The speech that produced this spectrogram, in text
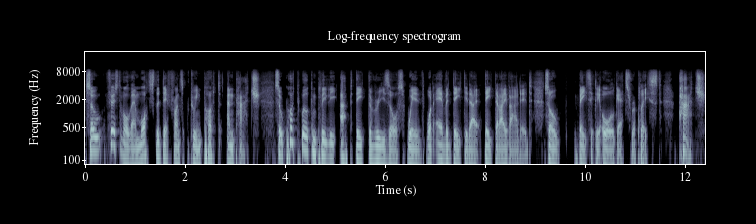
So first of all, then, what's the difference between put and patch? So put will completely update the resource with whatever data, data I've added. So basically all gets replaced. Patch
